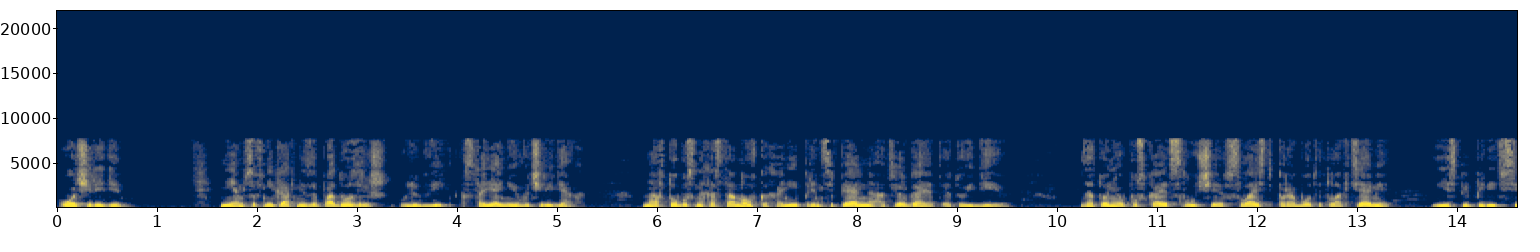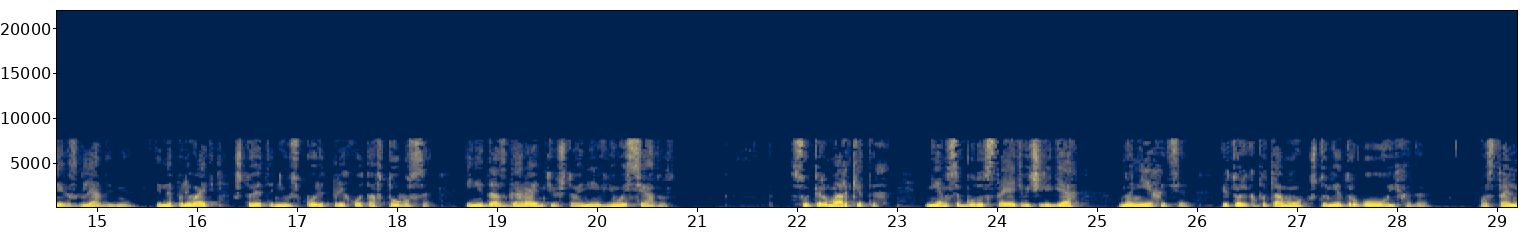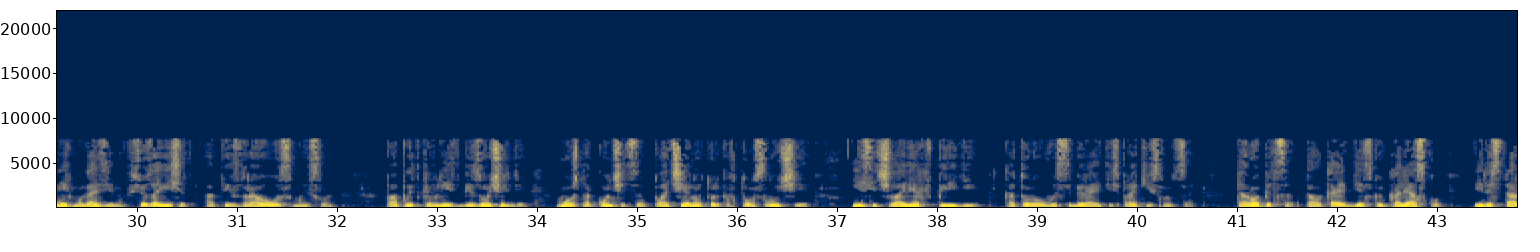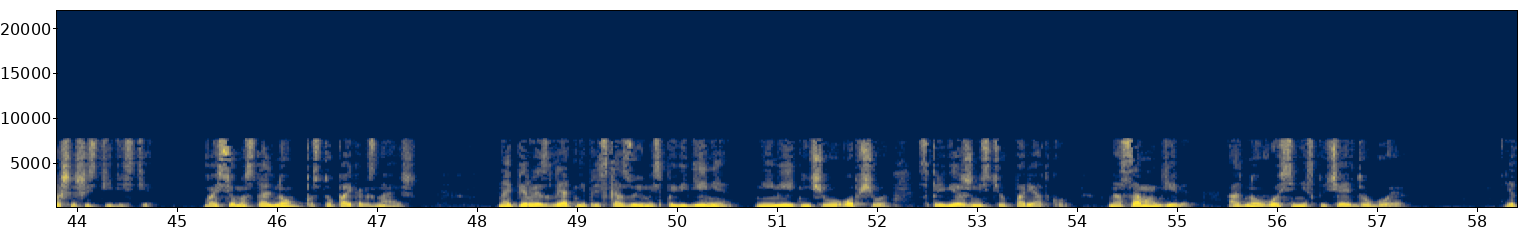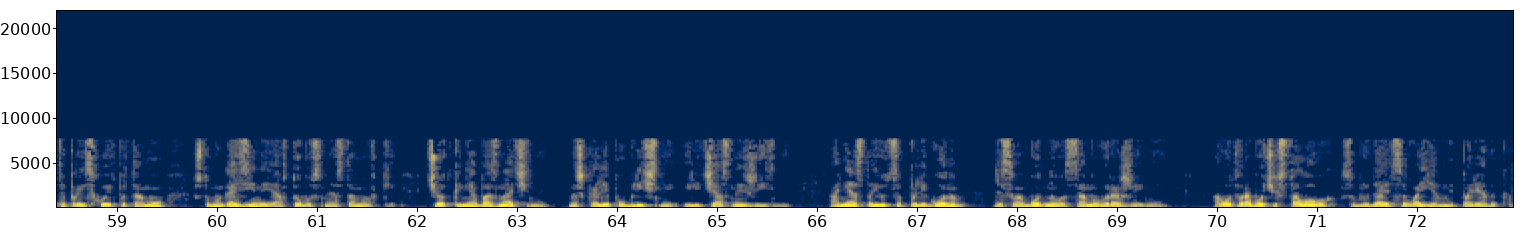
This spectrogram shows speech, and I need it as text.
Очереди. Немцев никак не заподозришь в любви к стоянию в очередях. На автобусных остановках они принципиально отвергают эту идею. Зато не упускают случая всласть поработать локтями и испепелить всех взглядами, и наплевать, что это не ускорит приход автобуса и не даст гарантию, что они в него сядут. В супермаркетах немцы будут стоять в очередях, но нехотя, и только потому, что нет другого выхода. В остальных магазинах все зависит от их здравого смысла. Попытка влезть без очереди может окончиться плачевно только в том случае, если человек впереди, которого вы собираетесь протиснуться, торопится, толкает детскую коляску или старше 60. Во всем остальном поступай как знаешь. На первый взгляд непредсказуемость поведения не имеет ничего общего с приверженностью порядку. На самом деле одно вовсе не исключает другое. Это происходит потому, что магазины и автобусные остановки четко не обозначены на шкале публичной или частной жизни. Они остаются полигоном для свободного самовыражения. А вот в рабочих столовых соблюдается военный порядок.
